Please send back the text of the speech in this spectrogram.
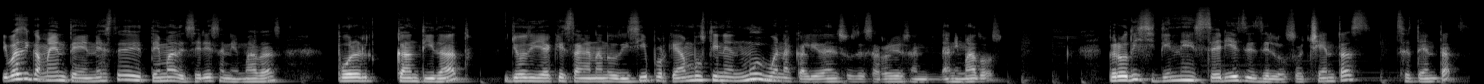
Y básicamente en este tema de series animadas, por cantidad, yo diría que está ganando DC porque ambos tienen muy buena calidad en sus desarrollos animados. Pero DC tiene series desde los 80s, 70s.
